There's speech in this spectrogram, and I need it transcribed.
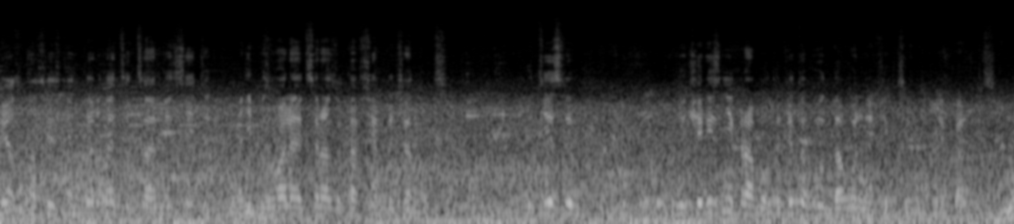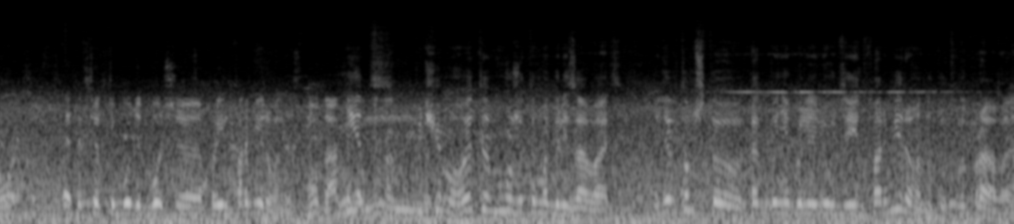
сейчас у нас есть интернет, социальные сети, они позволяют сразу ко всем дотянуться. Вот если через них работать, это будет довольно эффективно, мне кажется. Но это все-таки будет больше про информированность. Ну да, Нет, мы почему? Это может и мобилизовать. Но дело в том, что как бы ни были люди информированы, тут вы правы,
